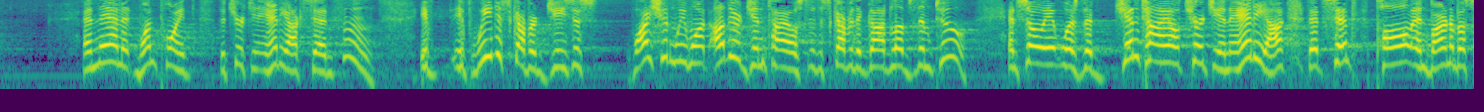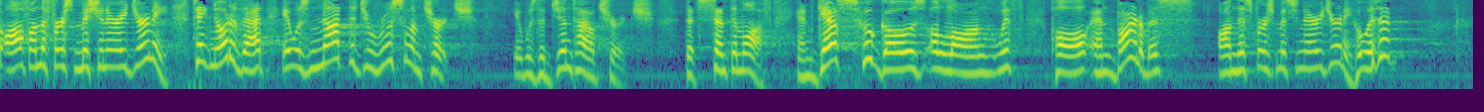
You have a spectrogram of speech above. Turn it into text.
And then at one point, the church in Antioch said, hmm, if, if we discovered Jesus, why shouldn't we want other Gentiles to discover that God loves them too? And so it was the Gentile church in Antioch that sent Paul and Barnabas off on the first missionary journey. Take note of that. It was not the Jerusalem church, it was the Gentile church that sent them off. And guess who goes along with Paul and Barnabas on this first missionary journey? Who is it?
